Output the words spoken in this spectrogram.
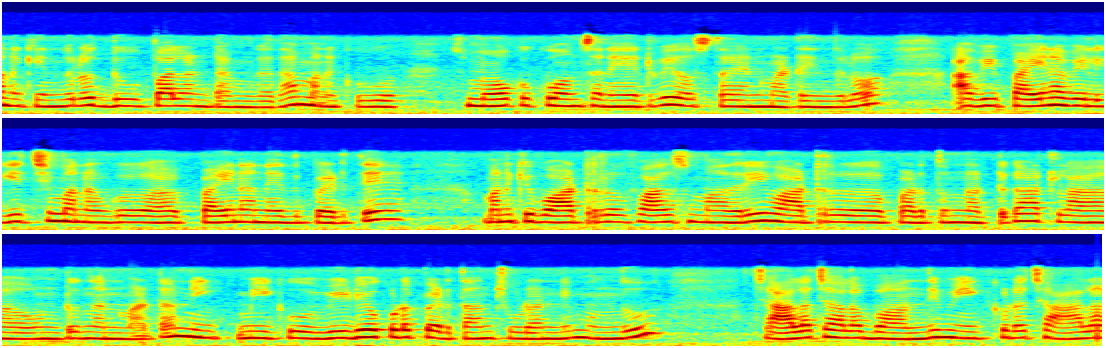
మనకి ఇందులో ధూపాలు అంటాం కదా మనకు స్మోక్ కోన్స్ అనేటివి వస్తాయన్నమాట ఇందులో. అవి పైన వెలిగించి మనకు పైన అనేది పెడితే మనకి వాటర్ ఫాల్స్ మాదిరి వాటర్ పడుతున్నట్టుగా అట్లా ఉంటుందన్నమాట. మీకు వీడియో కూడా పెడతాను చూడండి ముందు. చాలా చాలా బాగుంది. మీకు కూడా చాలా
